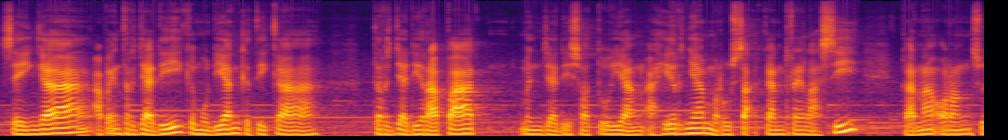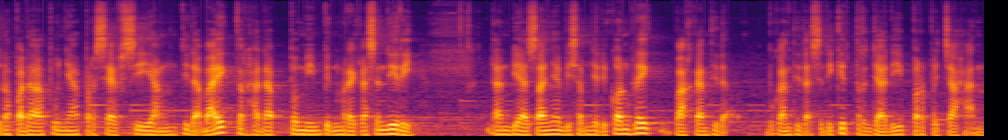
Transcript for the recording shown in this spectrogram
Sehingga apa yang terjadi kemudian ketika terjadi rapat menjadi suatu yang akhirnya merusakkan relasi karena orang sudah pada punya persepsi yang tidak baik terhadap pemimpin mereka sendiri. Dan biasanya bisa menjadi konflik bahkan tidak bukan tidak sedikit terjadi perpecahan.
